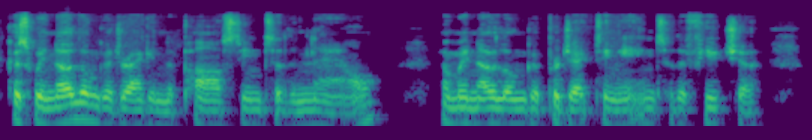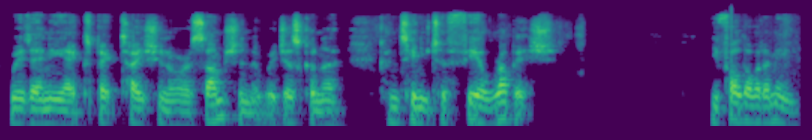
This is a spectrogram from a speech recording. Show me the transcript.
because we're no longer dragging the past into the now and we're no longer projecting it into the future with any expectation or assumption that we're just going to continue to feel rubbish. You follow what I mean?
